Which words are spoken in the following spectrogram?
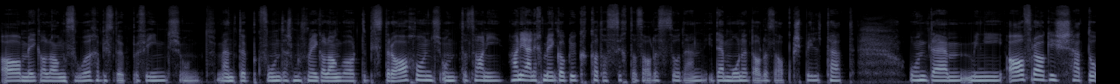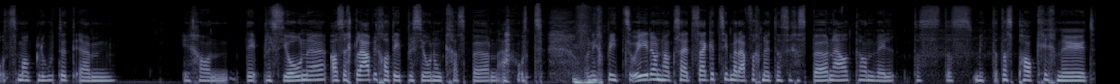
A, mega lange suchen, bis du jemanden findest und wenn du jemanden gefunden hast, musst du mega lange warten, bis du drankommst und das habe ich, habe ich eigentlich mega Glück gehabt, dass sich das alles so dann in diesem Monat alles abgespielt hat. Und ähm, meine Anfrage ist, hat dort mal gelautet, ähm, ich habe Depressionen, also ich glaube, ich habe Depressionen und kein Burnout. Und ich bin zu ihr und habe gesagt, sagen Sie mir einfach nicht, dass ich ein Burnout habe, weil das, das, mit, das packe ich nicht.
